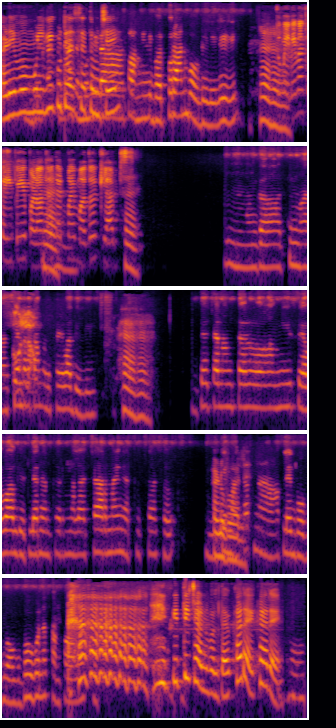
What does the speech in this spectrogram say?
आणि मग म्हणजे मुलगी कुठे माझ्या असते मुलीला तुमची? स्वामींनी भरपूर अनुभव दिलेले. हा हा. तो मैंने ना कहीं पे ये पढ़ा था हाँ। that my mother clapped. हा. हम्म, मग म- केंद्रात आम्हाला सेवा दिली. हा हा. त्याच्यानंतर मी सेवा घेतल्यानंतर मला चार महिन्यातच असं म्हणतात ना आपले भोग भोग- भोगूनच संपावं लागतं. किती छान बोलताय. खरंय खरंय. हो.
